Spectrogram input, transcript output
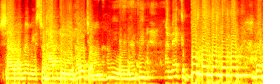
और मैं we used to have the hello John how are you and next boom boom boom boom boom but,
